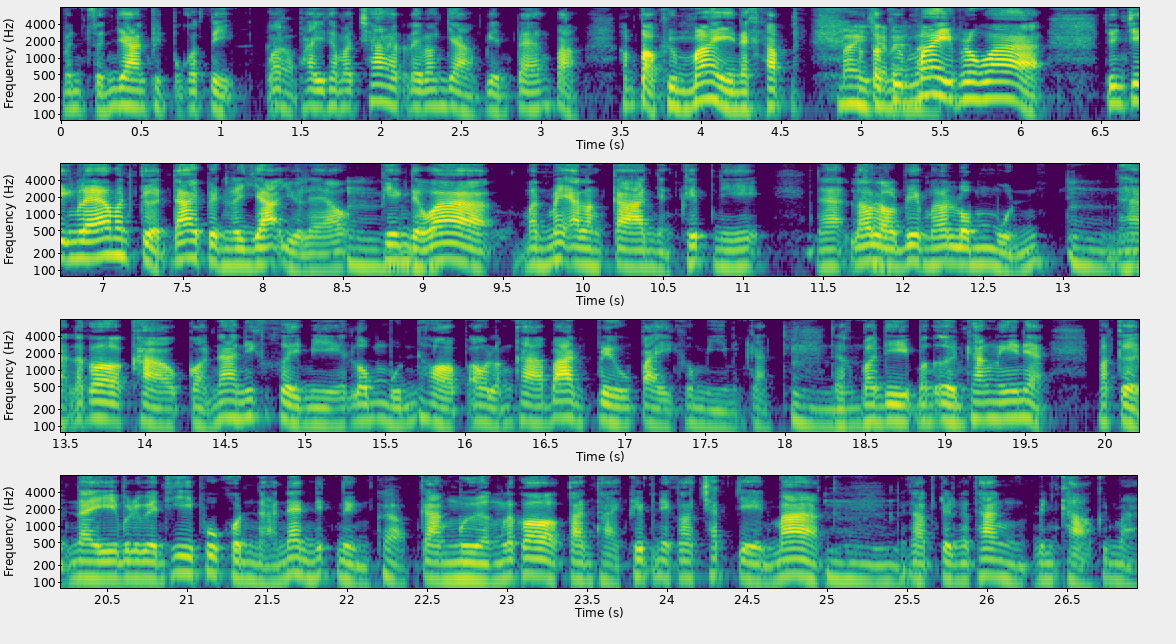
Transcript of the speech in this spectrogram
เป็นสัญญาณผิดปกติ ว่าภัยธรรมชาติอะไรบางอย่างเปลี่ยนแปลงเปล่าคำตอบคือไม่นะครับไม่คำตใช่อบไหมคือรับไม่เพราะว่าจริง ๆ แล้วมันเกิดได้เป็นระยะอยู่แล้วอืมเพียงแต่ว่ามันไม่อลังการอย่างคลิปนี้ นะแล้วเราเรียกมันว่าลมหมุนอืมนะฮะแล้วก็ข่าวก่อนหน้านี้ก็เคยมีลมหมุนหอบเอาหลังคาบ้านปลิวไปก็มีเหมือนกันอืมแต่บางทีบังเอิญครั้งนี้เนี่ยมาเกิดในบริเวณที่ผู้คนหนาแน่นนิดหนึ่งครับกลางเมืองแล้วก็การถ่ายคลิปเนี่ยก็ชัดเจนมากอืมนะครับจนกระทั่งเป็นข่าวขึ้นมา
